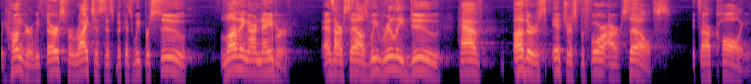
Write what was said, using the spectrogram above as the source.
We hunger, we thirst for righteousness because we pursue loving our neighbor as ourselves. We really do have others' interests before ourselves. It's our calling.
